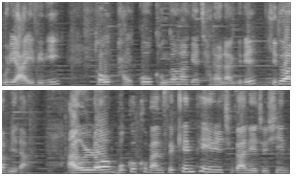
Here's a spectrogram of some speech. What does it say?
우리 아이들이 더욱 밝고 건강하게 자라나기를 기도합니다. 아울러 모코코맘스 캠페인을 주관해주신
